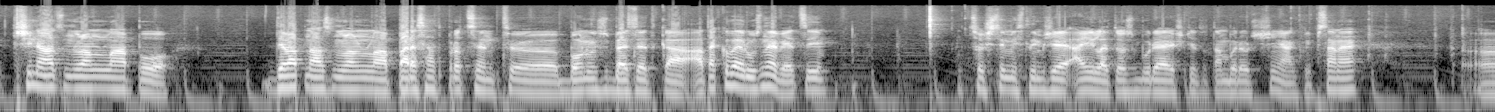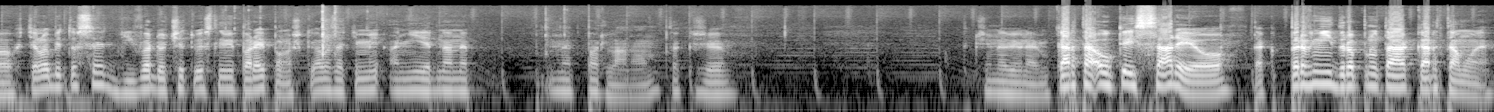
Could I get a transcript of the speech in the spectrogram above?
13.00 po 19.00 50% bonus BZK a takové různé věci, což si myslím, že i letos bude, ještě to tam bude určitě nějak vypsané. Uh, chtělo by to se dívat do chatu, jestli mi padají ponožky, ale zatím mi ani jedna ne, nepadla, no, takže... Takže nevím, nevím. Karta OK Sady, jo, tak první dropnutá karta moje.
